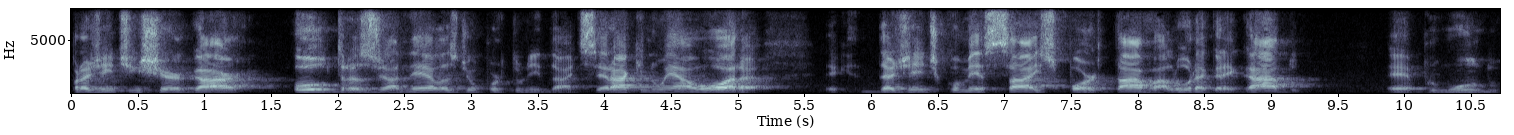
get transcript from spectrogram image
para a gente enxergar outras janelas de oportunidade? Será que não é a hora eh, da gente começar a exportar valor agregado é, para o mundo,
